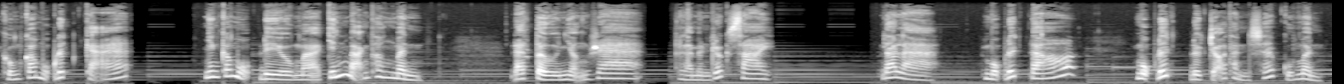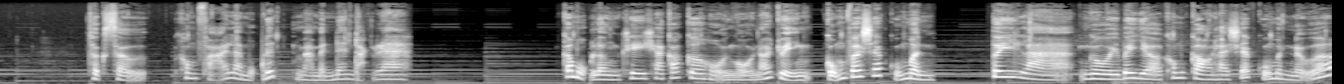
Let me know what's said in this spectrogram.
cũng có mục đích cả. Nhưng có một điều mà chính bản thân mình đã tự nhận ra là mình rất sai. Đó là mục đích đó, mục đích được trở thành sếp của mình, thực sự không phải là mục đích mà mình nên đặt ra. Có một lần khi kha có cơ hội ngồi nói chuyện cũng với sếp của mình tuy là người bây giờ không còn là sếp của mình nữa,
